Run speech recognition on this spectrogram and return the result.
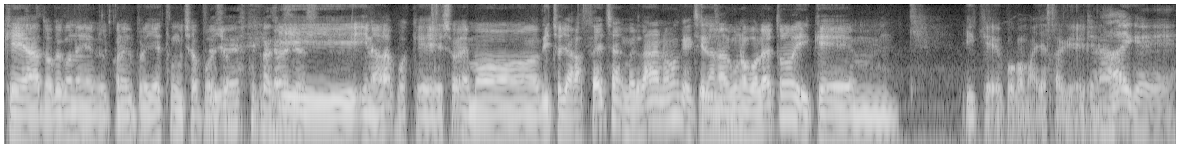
que a tope con el, con el proyecto, mucho apoyo. Sí, sí. Gracias. Y, y nada, pues que eso, hemos dicho ya las fechas, en verdad, ¿no? Que Sí, quedan sí. algunos boletos y que mm, y que poco más, ya está que... Y que nada, y que,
